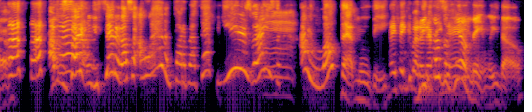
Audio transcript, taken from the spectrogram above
yeah. was excited when you said it. I was like oh i haven't thought about that for years but i used to mm. i love that movie. I think about it because of him mainly though.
